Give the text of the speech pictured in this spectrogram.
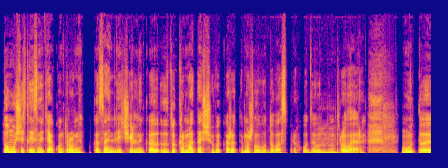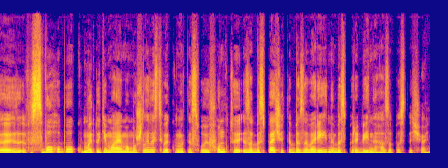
в тому числі зняття контрольних показань лічильника, зокрема те, що ви кажете, можливо, до вас приходили Мгм. контролери. От е, з свого боку, ми тоді маємо можливість виконати свою функцію і забезпечити безаварійне, безперебійне газопостачання.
